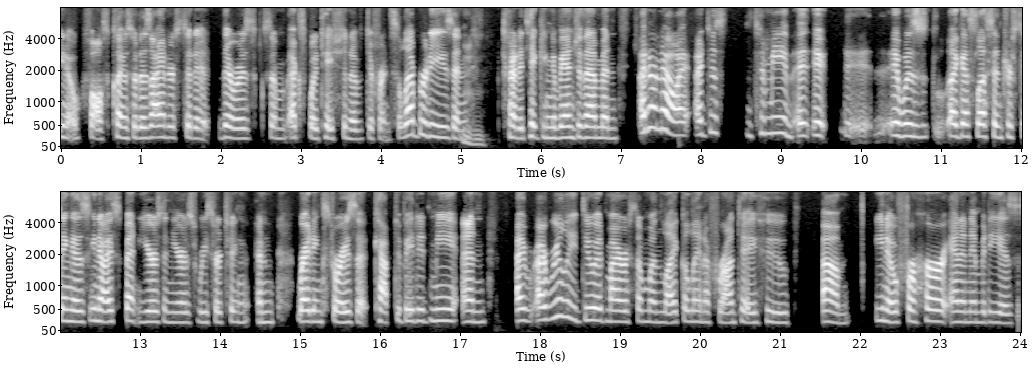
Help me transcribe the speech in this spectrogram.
you know false claims but as i understood it there was some exploitation of different celebrities and mm-hmm. kind of taking advantage of them and i don't know i, I just to me it, it, it was i guess less interesting as you know i spent years and years researching and writing stories that captivated me and i i really do admire someone like elena ferrante who um you know for her anonymity is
